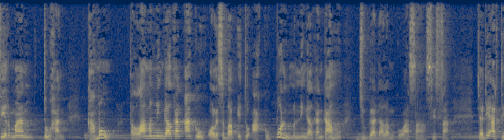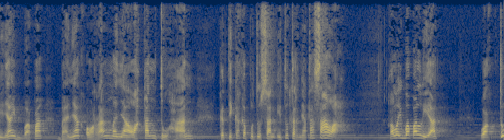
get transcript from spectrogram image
firman Tuhan. Kamu telah meninggalkan aku, oleh sebab itu aku pun meninggalkan kamu juga dalam kuasa Sisak. Jadi artinya ibu bapak banyak orang menyalahkan Tuhan ketika keputusan itu ternyata salah. Kalau ibu bapak lihat, waktu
